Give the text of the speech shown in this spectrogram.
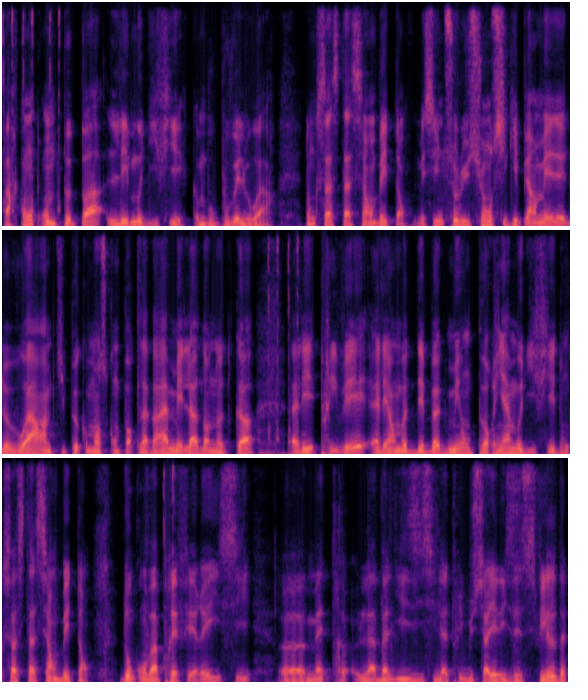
Par contre, on ne peut pas les modifier, comme vous pouvez le voir. Donc ça, c'est assez embêtant. Mais c'est une solution aussi qui permet de voir un petit peu comment se comporte la variable. Mais là, dans notre cas, elle est privée, elle est en mode debug, mais on ne peut rien modifier. Donc ça, c'est assez embêtant. Donc on va préférer ici euh, mettre la balise ici, l'attribut serialized field,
